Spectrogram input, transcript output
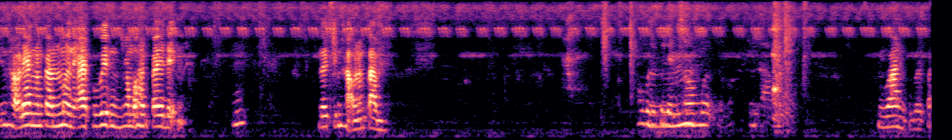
กินข้าวแรงน้ำกันมื้อนี้ไอ้ายผู้วิ่งยังบ่ทันไปเด่นเลยกินข้าวน้ำกันเขาไปเล่นซองมือไปถามเมื่อวานกูไปไป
